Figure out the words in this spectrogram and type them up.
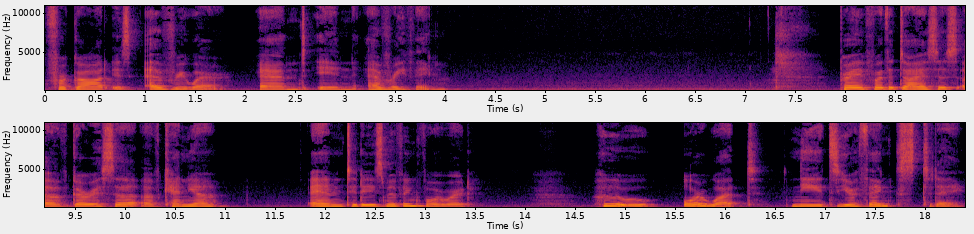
for God is everywhere and in everything. Pray for the Diocese of Garissa of Kenya. And today's moving forward. Who or what needs your thanks today?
